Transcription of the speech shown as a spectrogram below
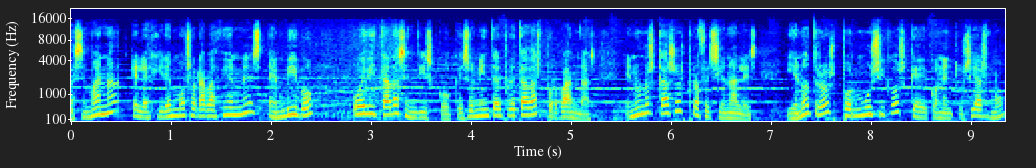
Cada semana elegiremos grabaciones en vivo o editadas en disco, que son interpretadas por bandas, en unos casos profesionales y en otros por músicos que con entusiasmo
